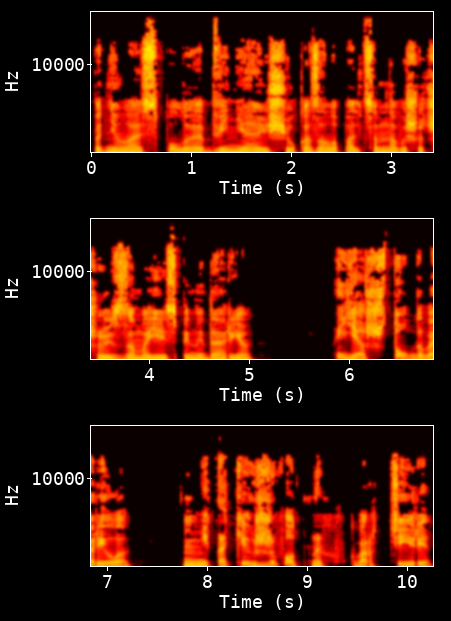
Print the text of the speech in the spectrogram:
Поднялась с пола и обвиняюще указала пальцем на вышедшую из-за моей спины Дарью. «Я что говорила? Никаких животных в квартире.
